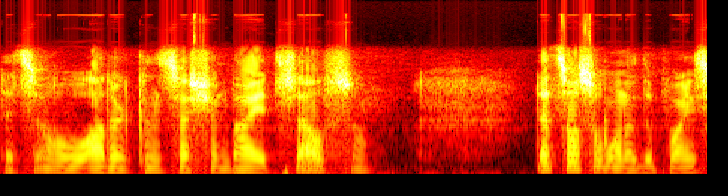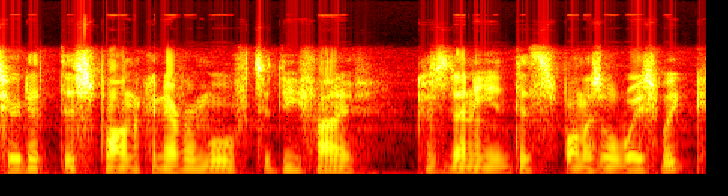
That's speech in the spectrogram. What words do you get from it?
that's a whole other concession by itself. So that's also one of the points here that this pawn can never move to d5 because then he this pawn is always weak.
